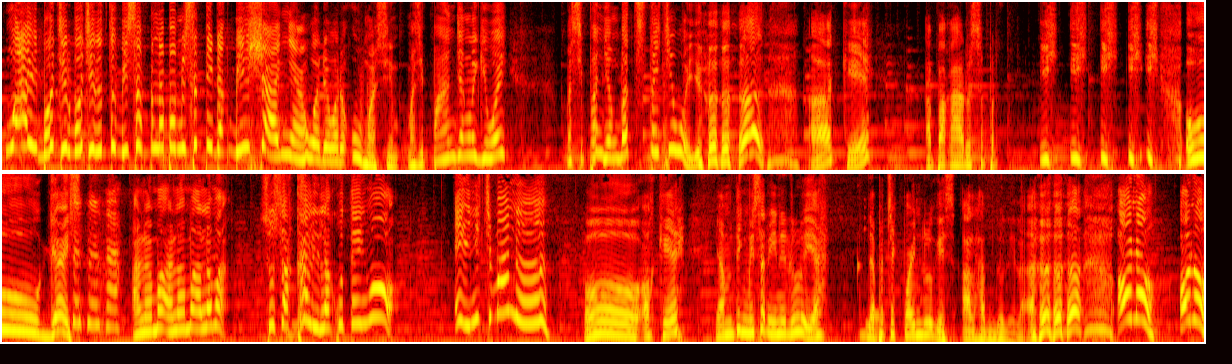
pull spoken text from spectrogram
Why bocil-bocil itu bisa kenapa Mister tidak bisanya? Waduh waduh, uh masih masih panjang lagi, woi. Masih panjang banget stage-nya, woi. Oke. Apakah harus seperti ih ih ih ih ih. Oh, guys. Alamak, alamak, alamak. Susah kali lah aku tengok. Eh, ini cemana? Oh, oke. Okay. Yang penting Mister ini dulu ya dapat checkpoint dulu guys. Alhamdulillah. oh no, oh no,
